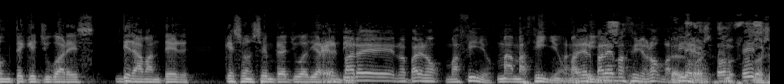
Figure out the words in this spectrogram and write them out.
on té que jugar és de davanter, que són sempre a jugar i a El pare, no, el pare no, Maciño. Ma, Maciño, El Maciño. pare de Maciño, no, Pero, Maciño. pues, pues,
